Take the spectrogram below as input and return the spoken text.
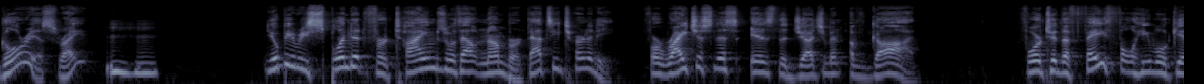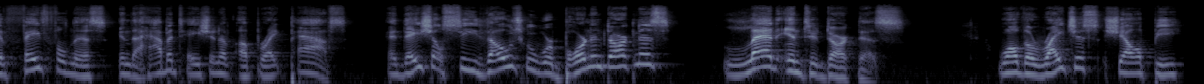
glorious, right? Mm-hmm. You'll be resplendent for times without number. That's eternity. For righteousness is the judgment of God. For to the faithful he will give faithfulness in the habitation of upright paths. And they shall see those who were born in darkness led into darkness, while the righteous shall be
